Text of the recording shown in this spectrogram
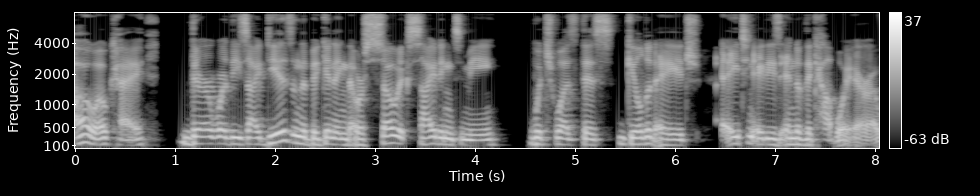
oh, okay. There were these ideas in the beginning that were so exciting to me, which was this Gilded Age 1880s end of the cowboy era.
